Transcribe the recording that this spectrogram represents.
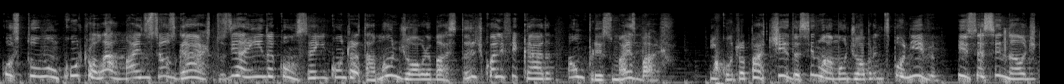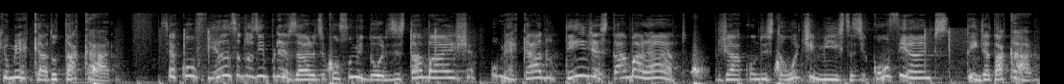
costumam controlar mais os seus gastos e ainda conseguem contratar mão de obra bastante qualificada a um preço mais baixo. Em contrapartida, se não há mão de obra disponível, isso é sinal de que o mercado está caro. Se a confiança dos empresários e consumidores está baixa, o mercado tende a estar barato. Já quando estão otimistas e confiantes, tende a estar caro.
